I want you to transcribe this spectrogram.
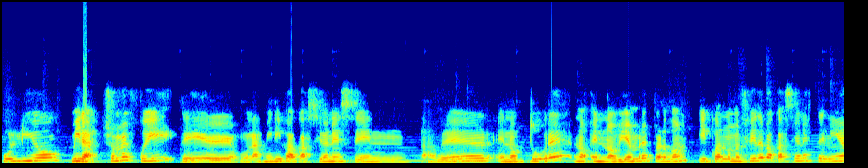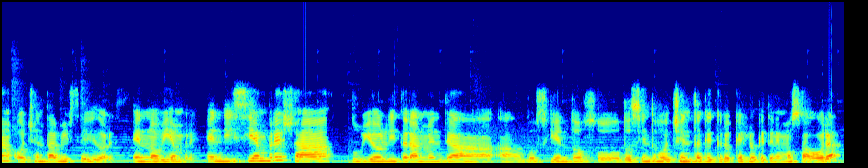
julio. Mira, yo me fui de unas mini vacaciones en, a ver, en octubre, no, en noviembre, perdón. Y cuando me fui de vacaciones tenía 80 mil seguidores en noviembre. En diciembre ya subió literalmente a, a, 200 o 280, que creo que es lo que tenemos ahora.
